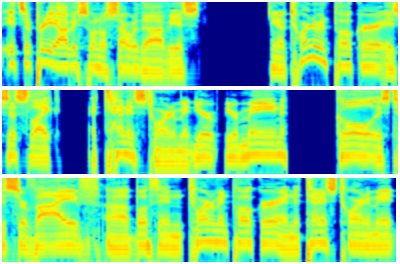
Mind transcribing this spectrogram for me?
It's a pretty obvious one. We'll start with the obvious. You know, tournament poker is just like a tennis tournament. Your your main goal is to survive, uh, both in tournament poker and a tennis tournament.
